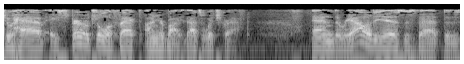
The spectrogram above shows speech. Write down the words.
to have a spiritual effect on your body. That's witchcraft. And the reality is, is that the,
